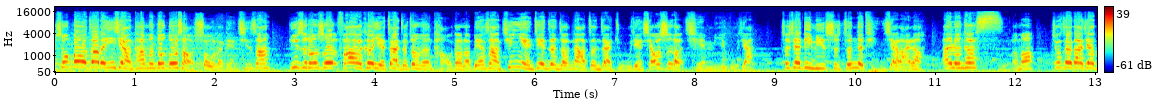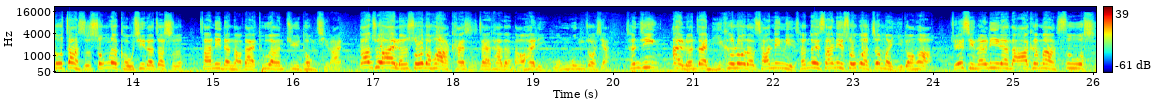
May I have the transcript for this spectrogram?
受爆炸的影响，他们都多少受了点轻伤。与此同时，法尔科也载着众人逃到了边上，亲眼见证着那正在逐渐消失的千米骨架。这下地名是真的停下来了。艾伦他死了吗？就在大家都暂时松了口气的这时，三笠的脑袋突然剧痛起来。当初艾伦说的话开始在他的脑海里嗡嗡作响。曾经，艾伦在尼克洛的餐厅里曾对三笠说过这么一段话：觉醒了力量的阿克曼似乎时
